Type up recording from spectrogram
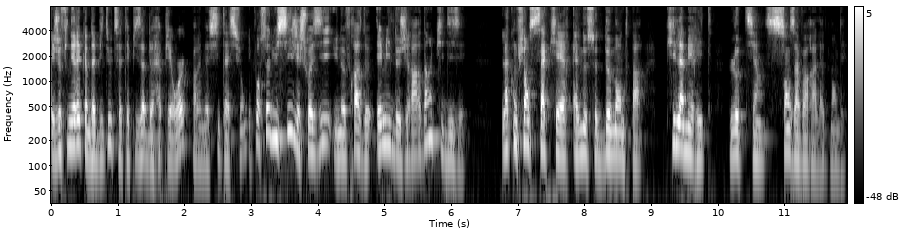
Et je finirai comme d'habitude cet épisode de Happy Work par une citation. Et pour celui-ci, j'ai choisi une phrase de Émile de Girardin qui disait La confiance s'acquiert, elle ne se demande pas. Qui la mérite l'obtient sans avoir à la demander.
